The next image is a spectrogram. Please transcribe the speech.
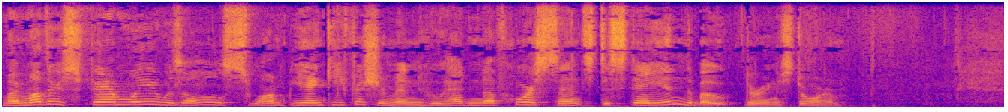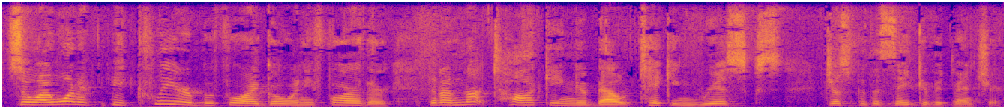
My mother's family was all swamp Yankee fishermen who had enough horse sense to stay in the boat during a storm. So I want to be clear before I go any farther that I'm not talking about taking risks just for the sake of adventure.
